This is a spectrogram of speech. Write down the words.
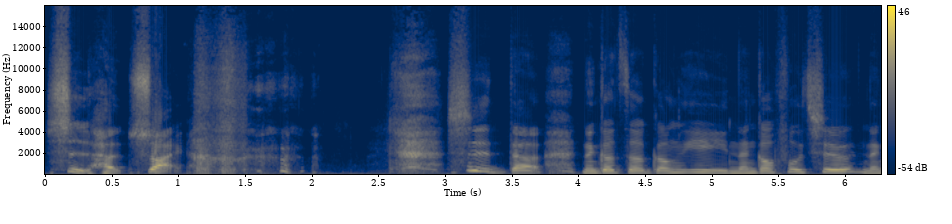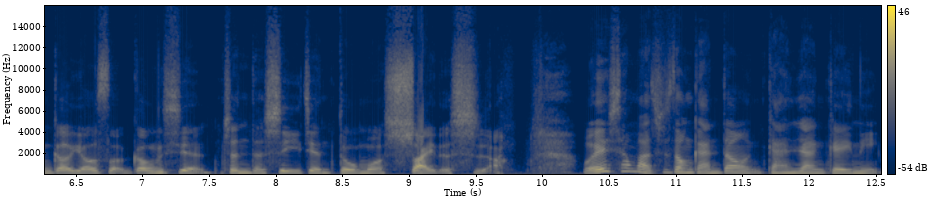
是很帅。”是的，能够做公益，能够付出，能够有所贡献，真的是一件多么帅的事啊！我也想把这种感动感染给你，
